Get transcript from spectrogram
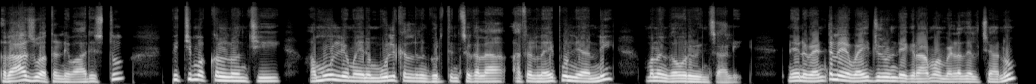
రాజు అతన్ని వారిస్తూ పిచ్చి మొక్కల్లోంచి అమూల్యమైన మూలికలను గుర్తించగల అతని నైపుణ్యాన్ని మనం గౌరవించాలి. నేను వెంటనే వైద్యుడుండే గ్రామం వెళ్ళదలిచాను.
